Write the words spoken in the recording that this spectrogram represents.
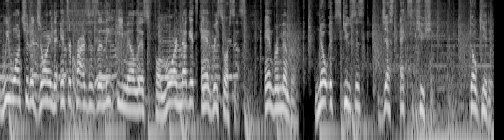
we want you to join the Enterprises Elite email list for more nuggets and resources. And remember, no excuses, just execution. Go get it.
